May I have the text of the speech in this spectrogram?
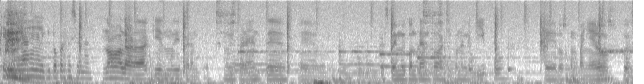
que tenías en el equipo profesional? No, la verdad aquí es muy diferente, muy diferente. eh, estoy muy contento aquí con el equipo. eh, los compañeros pues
